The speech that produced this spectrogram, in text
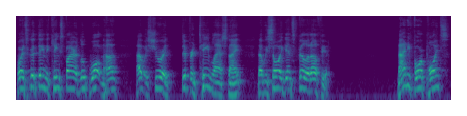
Boy, it's a good thing the Kings fired Luke Walton, huh? That was sure a different team last night that we saw against Philadelphia. 94 points?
